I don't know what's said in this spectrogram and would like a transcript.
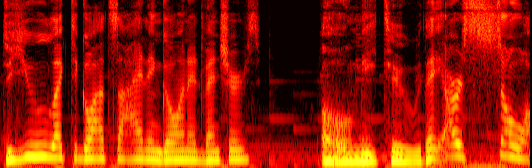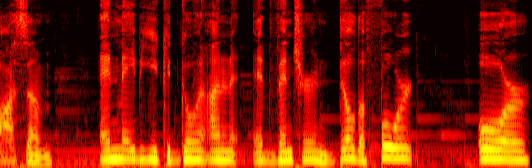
Do you like to go outside and go on adventures? Oh, me too. They are so awesome. And maybe you could go on an adventure and build a fort or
